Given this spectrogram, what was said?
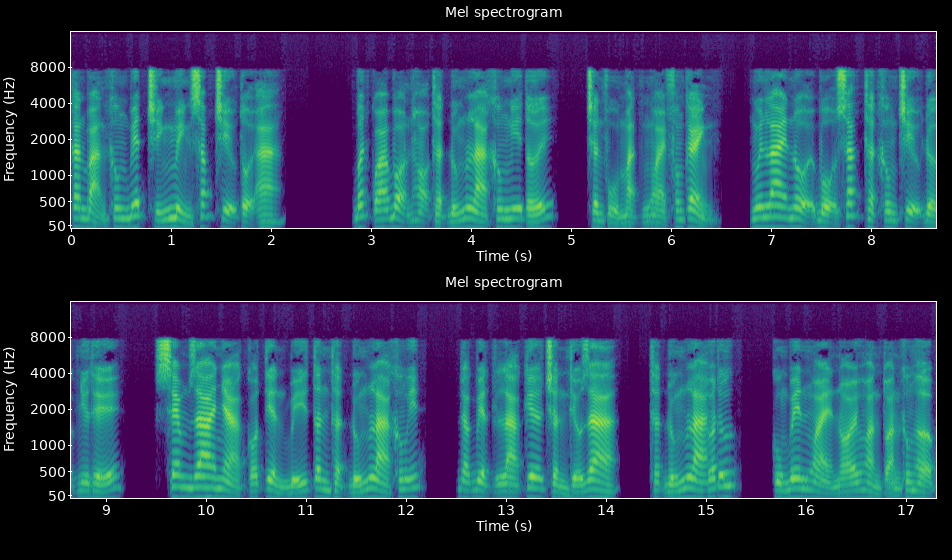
căn bản không biết chính mình sắp chịu tội a. Bất quá bọn họ thật đúng là không nghĩ tới, Trần Phủ mặt ngoài phong cảnh, nguyên lai nội bộ sắc thật không chịu được như thế, xem ra nhà có tiền bí tân thật đúng là không ít, đặc biệt là kia Trần Thiếu Gia, thật đúng là bất ức, cùng bên ngoài nói hoàn toàn không hợp.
